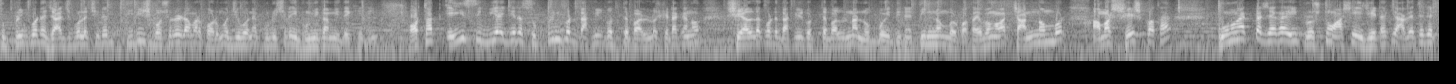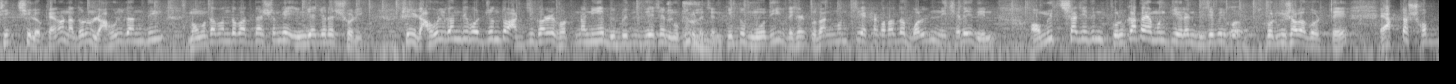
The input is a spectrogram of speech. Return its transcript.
সুপ্রিম কোর্টে জাজ বলেছিলেন, তিরিশ বছরের আমার কর্মজীবনে পুলিশের এই ভূমিকা আমি দেখিনি। অর্থাৎ এই সিবিআই যেটা সুপ্রিম কোর্ট দাখিল করতে পারল, সেটা কেন শিয়ালদা কোর্টে দাখিল করতে পারল না নব্বই দিনে? তিন নম্বর কথা। এবং আমার চার নম্বর, আমার শেষ কথা, কোনো একটা জায়গায় এই প্রশ্ন আসেই যে এটা কি আগে থেকে ঠিক ছিল। কেন না ধরুন, রাহুল গান্ধী, মমতা বন্দ্যোপাধ্যায়ের সঙ্গে ইন্ডিয়া জোটের শরিক। সেই রাহুল গান্ধী পর্যন্ত আরজিগড়ের ঘটনা নিয়ে বিবৃতি দিয়েছেন, মুখ খুলেছেন। কিন্তু মোদী, দেশের প্রধানমন্ত্রী একটা কথা তো বলেননি ছেড়েই দিন। অমিত শাহ যেদিন কলকাতা এমনকি এলেন বিজেপির কর্মী সভা করতে, একটা শব্দ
